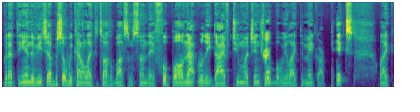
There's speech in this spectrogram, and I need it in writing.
But at the end of each episode, we kind of like to talk about some Sunday football. Not really dive too much into Sure. it, but we like to make our picks. Like,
